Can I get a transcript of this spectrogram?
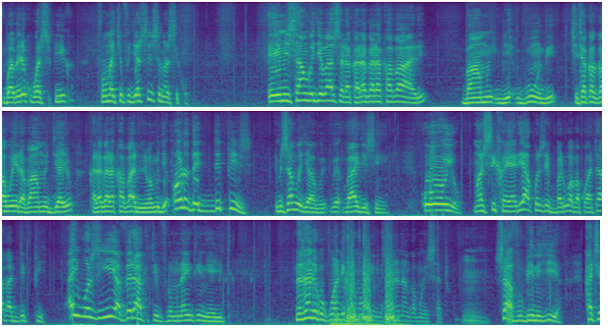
mbwabere ku bwa speaker former chief justice masiko emisango gye basala kalagala kabaali gundi kitaka gaweera bamugjayo kalagala kabaali ne bamugja all the dps emisango gyabwe ba- bagisinga oyo masika yali akoze ebbaluwa bakwate aba dp i was here very active from 1980 natandika okuwandika amawulire mukinana nga mwesatu so have been here kati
